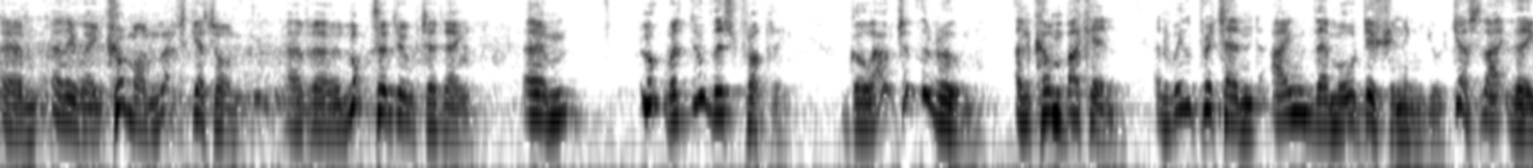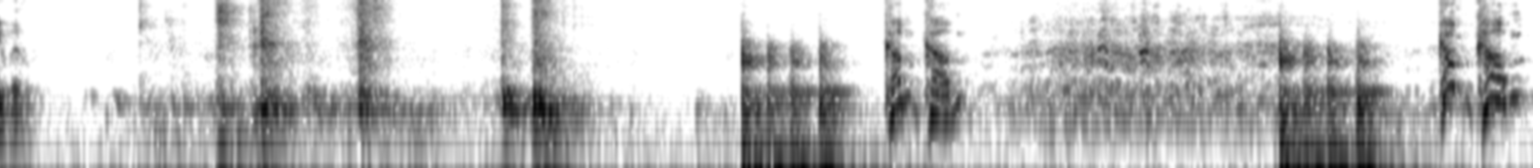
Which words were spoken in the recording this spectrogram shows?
um, anyway, come on, let's get on. I've a lot to do today. Um, look, we'll do this properly. Go out of the room and come back in, and we'll pretend I'm them auditioning you, just like they will. Come, come. Come, come.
